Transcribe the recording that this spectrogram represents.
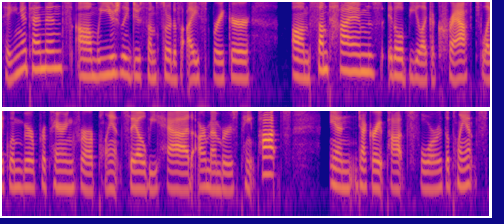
taking attendance. Um, we usually do some sort of icebreaker. Um, sometimes it'll be like a craft, like when we were preparing for our plant sale, we had our members paint pots and decorate pots for the plants.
